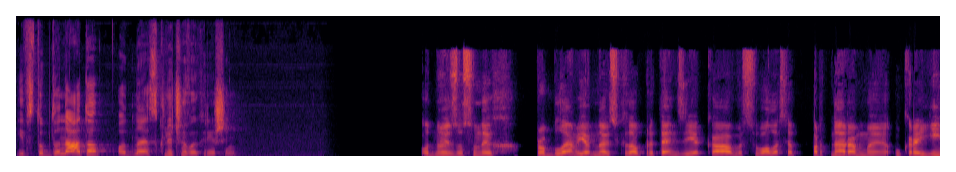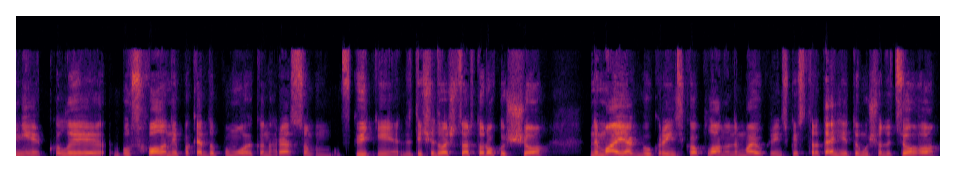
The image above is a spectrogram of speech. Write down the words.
І вступ до НАТО одне з ключових рішень. Одною з основних проблем, я б навіть сказав, претензій, яка висувалася партнерами Україні, коли був схвалений пакет допомоги Конгресом в квітні 2024 року, що немає якби українського плану, немає української стратегії, тому що до цього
